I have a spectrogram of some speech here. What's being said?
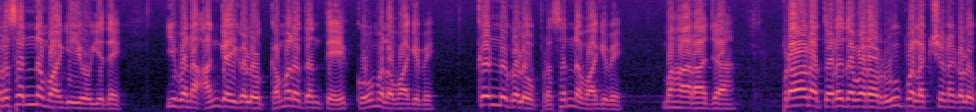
ಪ್ರಸನ್ನವಾಗಿಯೂ ಇದೆ. ಇವನ ಅಂಗೈಗಳು ಕಮಲದಂತೆ ಕೋಮಲವಾಗಿವೆ, ಕಣ್ಣುಗಳು ಪ್ರಸನ್ನವಾಗಿವೆ. ಮಹಾರಾಜ, ಪ್ರಾಣ ತೊರೆದವರ ರೂಪ ಲಕ್ಷಣಗಳು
